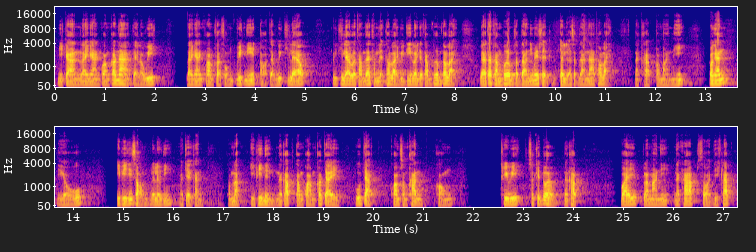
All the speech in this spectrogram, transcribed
มีการรายงานความก้าวหน้าแต่ละวีครายงานความสะสมวิกนี้ต่อจากวิกที่แล้ว วิกที่แล้วเราทำได้สำเร็จเท่าไหร่วิกนี้เราจะทำเพิ่มเท่าไหร่ แล้วถ้าทำเพิ่มสัปดาห์นี้ไม่เสร็จจะเหลือสัปดาห์หน้าเท่าไหร่ นะครับ ประมาณนี้ เพราะงั้นเดี๋ยว EP ที่ 2 เร็วๆนี้มาเจอกันสำหรับ EP 1 นะครับทำความเข้าใจรู้จักความสำคัญของ 3 week schedule นะครับ ไว้ประมาณนี้นะครับ สวัสดีครับ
